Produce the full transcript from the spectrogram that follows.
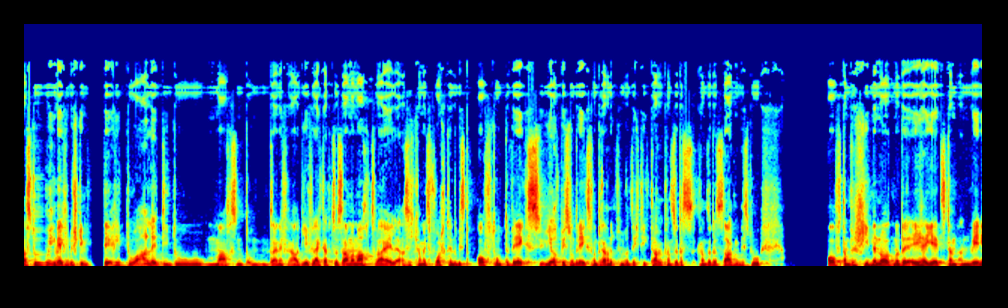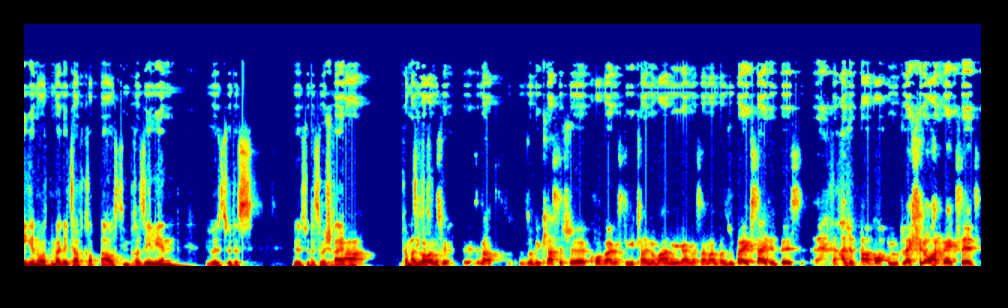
Hast du irgendwelche bestimmte Rituale, die du machst und, und deine Frau, die ihr vielleicht auch zusammen macht? Weil, also ich kann mir jetzt vorstellen, du bist oft unterwegs. Wie oft bist du unterwegs von 365 Tagen? Kannst du das, kannst du das sagen? Bist du oft an verschiedenen Orten oder eher jetzt an, an wenigen Orten, weil du jetzt auch gerade baust in Brasilien? Wie würdest du das, würdest du das beschreiben? Ja, also bei uns, wir, wir, sind auch so die klassische Kurve eines digitalen Nomaden gegangen, dass du am Anfang super excited bist, alle paar Wochen vielleicht den Ort wechselst,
